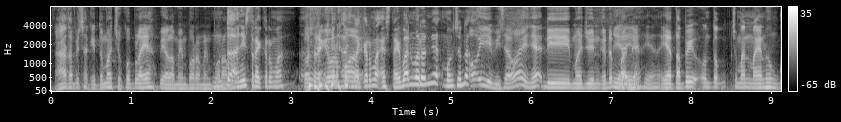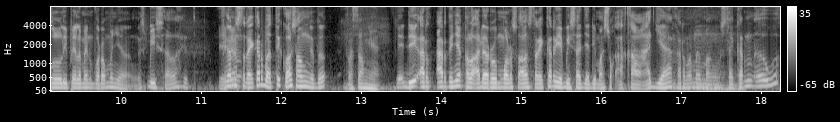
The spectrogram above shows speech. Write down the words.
Ah tapi sakit itu mah cukup lah ya Piala Menpora Menpora. Untuk mah. anjing striker mah. Oh, striker mah. striker mah Esteban merenya maksudnya. Oh iya bisa wae nya dimajuin ke depan Iya, ya. iya, iya. Ya tapi untuk cuman main hunggul di Piala Menpora mah ya nggak bisa lah gitu. Ya kan, kan- striker berarti kosong gitu. Kosong ya. Jadi art- artinya kalau ada rumor soal striker ya bisa jadi masuk akal aja karena memang striker eueuh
